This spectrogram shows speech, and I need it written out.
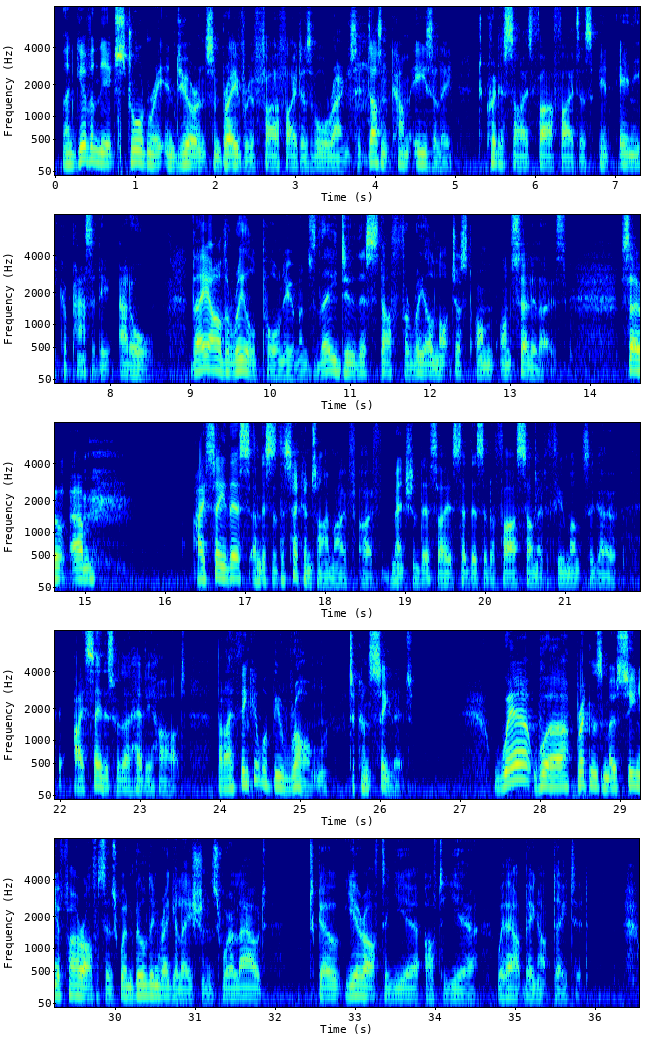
And given the extraordinary endurance and bravery of firefighters of all ranks, it doesn't come easily to criticise firefighters in any capacity at all. They are the real Paul Newmans. They do this stuff for real, not just on, on celluloid. So um, I say this, and this is the second time I've, I've mentioned this. I said this at a fire summit a few months ago. I say this with a heavy heart, but I think it would be wrong to conceal it. Where were Britain's most senior fire officers when building regulations were allowed to go year after year after year without being updated?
